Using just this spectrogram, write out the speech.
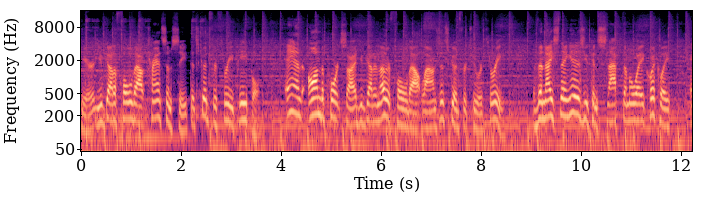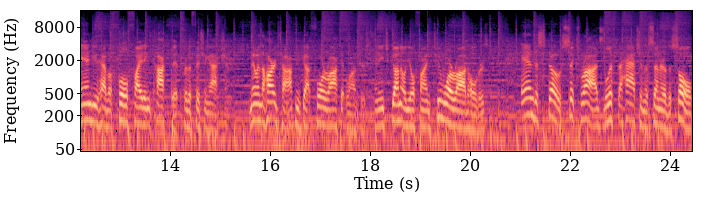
here. You've got a fold-out transom seat that's good for three people. And on the port side, you've got another fold-out lounge that's good for two or three. The nice thing is you can snap them away quickly and you have a full fighting cockpit for the fishing action. Now in the hardtop, you've got four rocket launchers. In each gunnel, you'll find two more rod holders. And to stow six rods, lift the hatch in the center of the sole,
